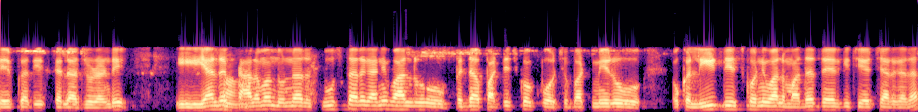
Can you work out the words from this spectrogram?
సేఫ్గా తీసుకెళ్ళారు చూడండి. ఈ ఇవాళ రేపు చాలా మంది ఉన్నారు. చూస్తారు కానీ వాళ్ళు పెద్ద పట్టించుకోకపోవచ్చు. బట్ మీరు ఒక లీడ్ తీసుకొని వాళ్ళ మదర్ దగ్గరికి చేర్చారు కదా.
